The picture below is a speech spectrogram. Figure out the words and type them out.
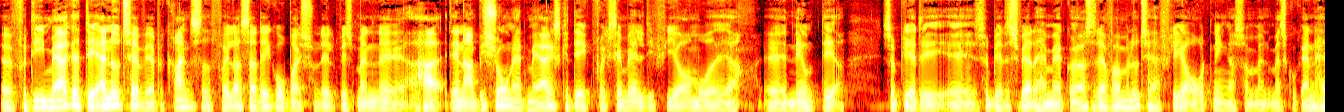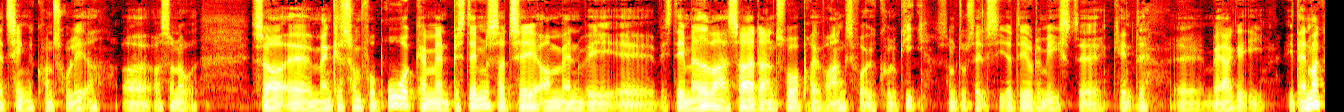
Øh, fordi mærket det er nødt til at være begrænset, for ellers er det ikke operationelt. Hvis man øh, har den ambition, at mærket skal dække for eksempel alle de fire områder, jeg øh, nævnte der, så bliver, det, øh, så bliver det svært at have med at gøre. Så derfor er man nødt til at have flere ordninger, som man, man skulle gerne have tingene kontrolleret og, og sådan noget. Så øh, man kan som forbruger kan man bestemme sig til, om man vil, øh, hvis det er madvarer, så er der en stor præference for økologi, som du selv siger, det er jo det mest øh, kendte øh, mærke i, i Danmark.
